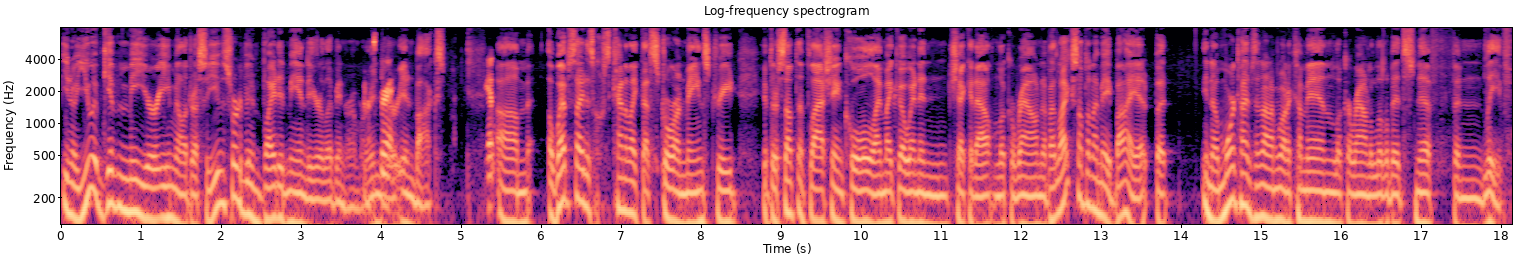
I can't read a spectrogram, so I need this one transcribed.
you know, you have given me your email address, so you've sort of invited me into your living room or into your inbox. Yep. Um, a website is kind of like that store on Main Street. If there's something flashy and cool, I might go in and check it out and look around. If I like something, I may buy it. But you know, more times than not, I'm going to come in, look around a little bit, sniff, and leave.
